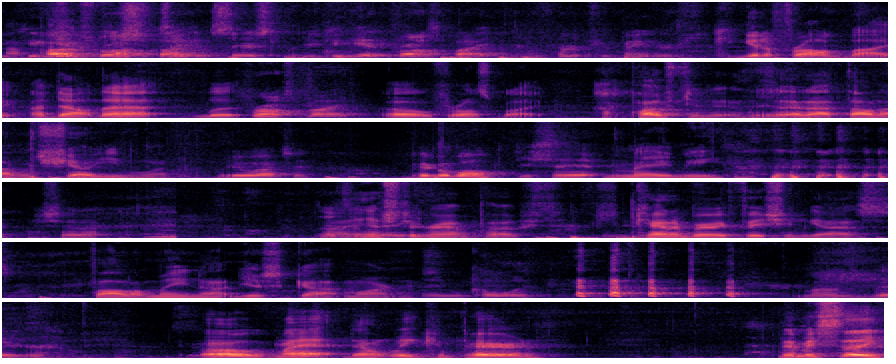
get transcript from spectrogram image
You could get You should take frostbite. seriously. You could get frostbite. Hurt your fingers. You can get a frog bite. I doubt that, but Frostbite. oh, frostbite. I posted it and said I thought I would show you one. What are you watching? Pickleball? Did you see it? Maybe. I said I. My Instagram post. Canterbury fishing guys. Follow me, not just Scott Martin. And Macoy. Mine's bigger. Oh, Matt, don't be comparing. Let me see.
